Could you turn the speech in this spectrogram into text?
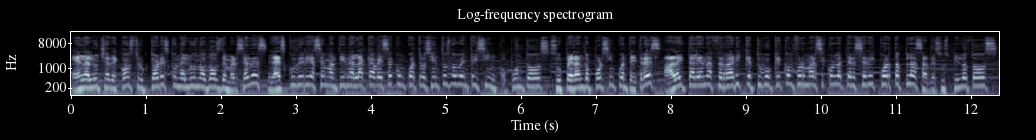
En la lucha de constructores con el 1-2 de Mercedes, la escudería se mantiene a la cabeza con 495 puntos, superando por 53 a la italiana Ferrari que tuvo que conformarse con la tercera y cuarta plaza de sus pilotos.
